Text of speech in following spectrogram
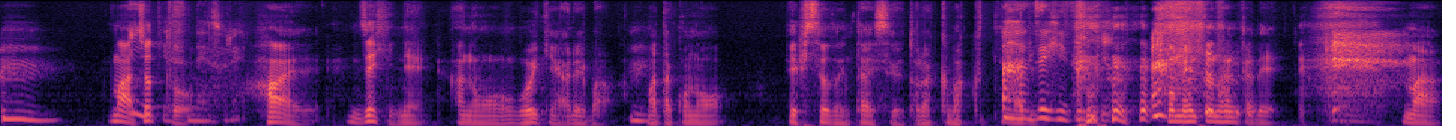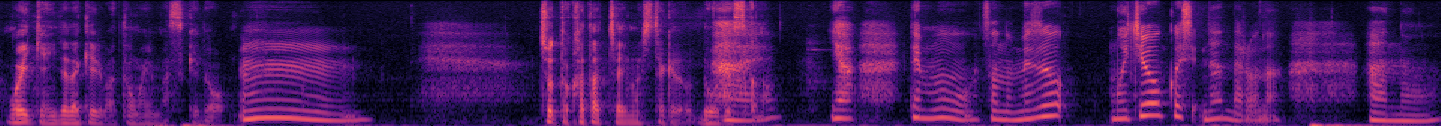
うん、まあちょっとねはい。ぜひねあのご意見あれば、うん。またこのエピソードに対するトラックバックありぜひぜひ。コメントなんかでまあご意見いただければと思いますけど。うん。ちょっと語っちゃいましたけどどうですか、はい、いやでもその文字起こしなんだろうな。あの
